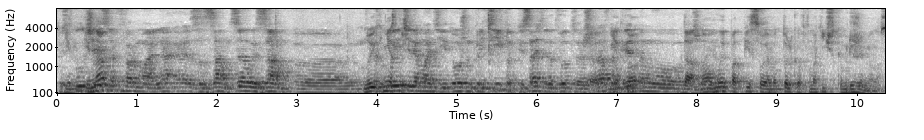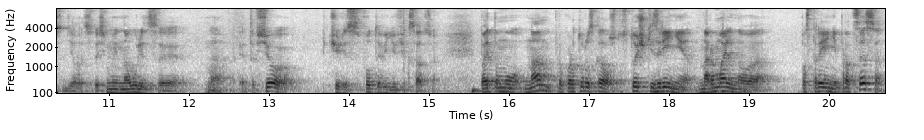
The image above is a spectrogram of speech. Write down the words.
То есть, и, получается, и нам... формально э, зам, целый зам э, но их несколько... МАДИ должен прийти и подписать этот вот э, штраф Нет, конкретному но, Да, но мы подписываем это только в автоматическом режиме у нас делается. То есть мы на улице, да, это все через фото-видеофиксацию. Поэтому нам прокуратура сказала, что с точки зрения нормального построения процесса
